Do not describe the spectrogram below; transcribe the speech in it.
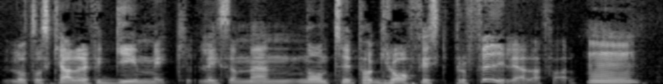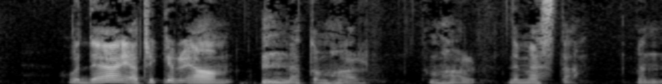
låt oss kalla det för gimmick, liksom, men någon typ av grafisk profil i alla fall. Mm. Och det, jag tycker ja, att de har, de har det mesta. Men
